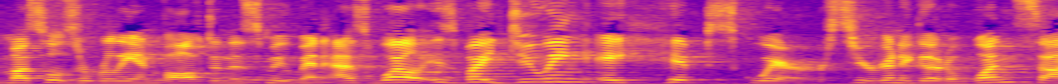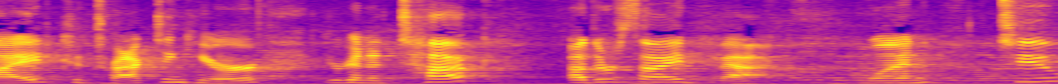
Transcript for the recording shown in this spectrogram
muscles are really involved in this movement as well, is by doing a hip square. So you're gonna go to one side, contracting here, you're gonna tuck, other side, back. One, two,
